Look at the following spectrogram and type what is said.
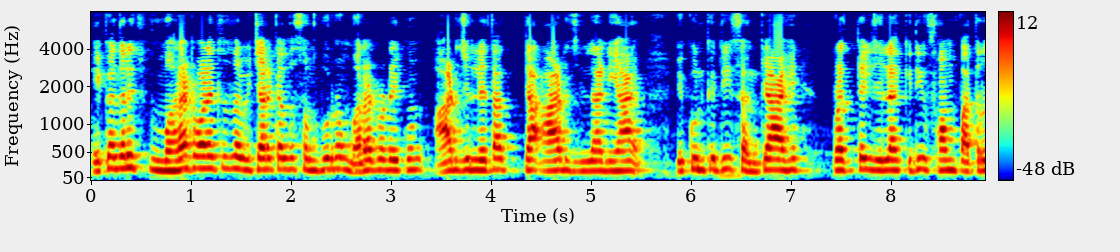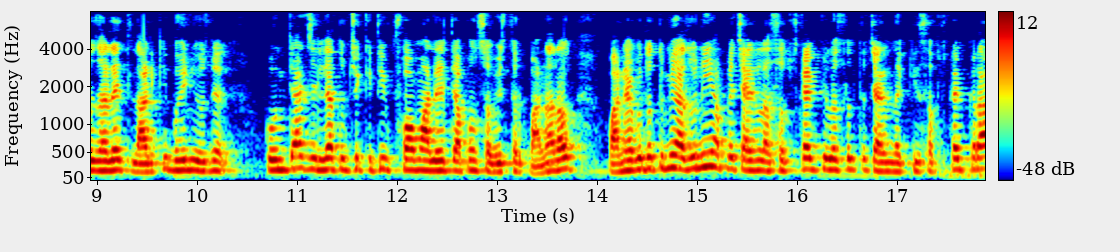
एकंदरीत मराठवाड्याचा जर विचार केला तर संपूर्ण मराठवाडा एकूण आठ जिल्हे येतात. त्या आठ जिल्ह्यानिहाय एकूण किती संख्या आहे? प्रत्येक जिल्ह्यात किती फॉर्म पात्र झाले आहेत लाडकी बहीण योजनेत कोणत्या जिल्ह्यात तुमचे किती फॉर्म आले ते आपण सविस्तर पाहणार आहोत. पाहण्याअगोदर तुम्ही अजूनही आपल्या चॅनलला सबस्क्राईब केलं असेल तर चॅनल नक्की सबस्क्राईब करा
